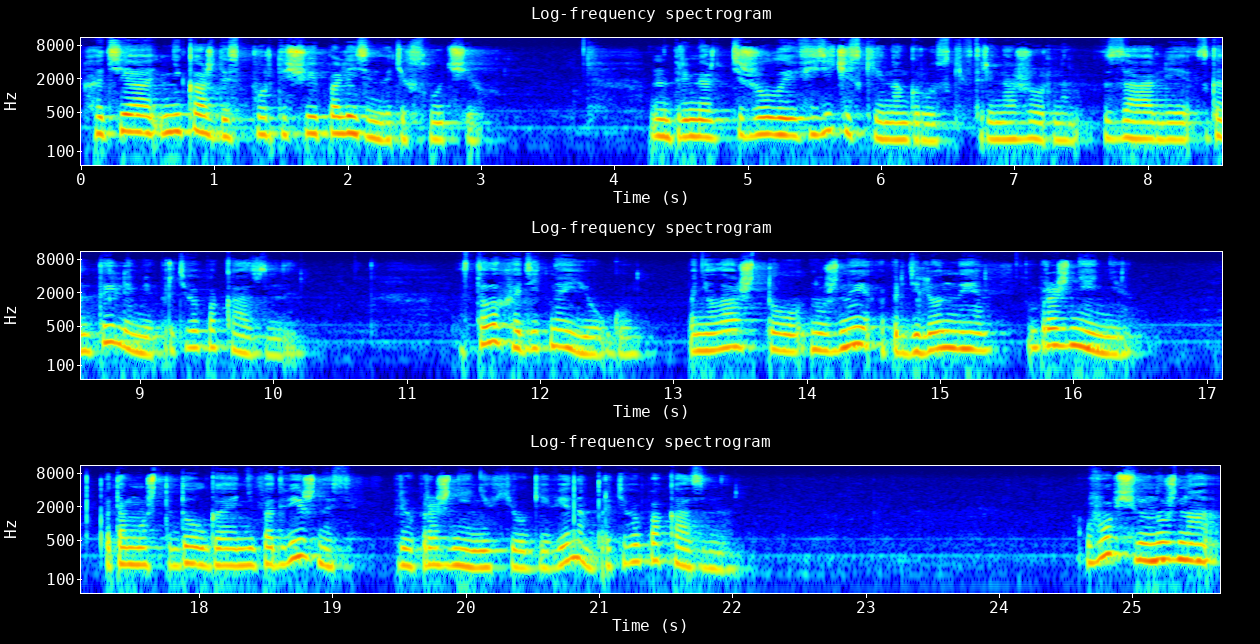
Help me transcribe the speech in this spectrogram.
Хотя не каждый спорт еще и полезен в этих случаях. Например, тяжелые физические нагрузки в тренажерном зале с гантелями противопоказаны. Стала ходить на йогу, поняла, что нужны определенные упражнения, потому что долгая неподвижность при упражнениях йоги венам противопоказано. В общем, нужно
